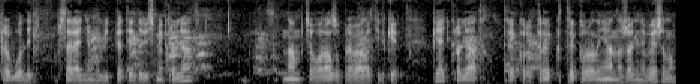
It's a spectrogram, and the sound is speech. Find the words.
приводить в середньому від 5 до 8 кролят. Нам цього разу привела тільки 5 кролят, 3, 3, 3 кроленя, на жаль, не вижило,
